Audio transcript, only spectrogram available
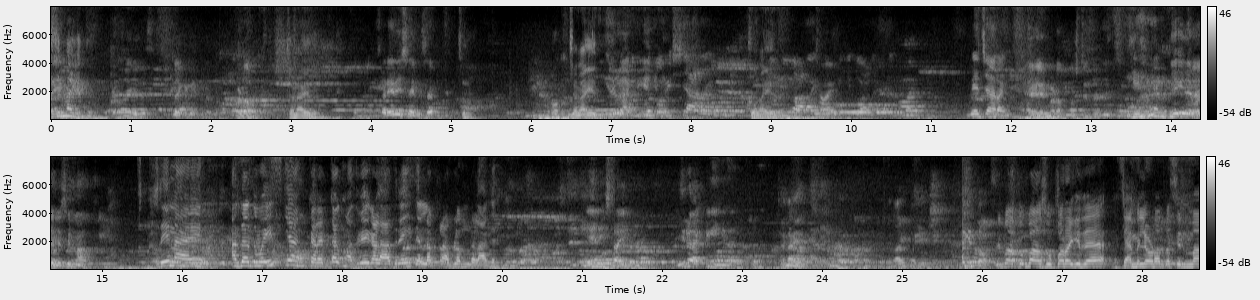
ಚೆನ್ನಾಗಿತ್ತು ಚೆನ್ನಾಗಿದೆ. ಸರ್. ಏನು ಇಷ್ಟ ಆಯ್ತು ಸರ್? ಚೆನ್ನಾಗಿದೆ. ಚೆನ್ನಾಗಿದೆ. ಬೇಜಾರಾಗಿ ಹೇಳಿ ಮೇಡಮ್ ಫಸ್ಟ್ ಇಂದ ಹೇಗಿದೆ ಮೇಡಮ್ ಸಿನಿಮಾ? ಅದೇನ ಅದದು ವಯಸ್ಸಿಗೆ ಹಂಗೆ ಕರೆಕ್ಟಾಗಿ ಮದುವೆಗಳಾದರೆ ಇದೆಲ್ಲ ಪ್ರಾಬ್ಲಮ್ಗಳಾಗುತ್ತೆ ಏನು ಇಷ್ಟ ಆಯ್ತು? ಹೀರೋ ಆಕ್ಟಿಂಗ್ ಹೇಗಿದೆ? ಚೆನ್ನಾಗಿದೆ. ಚೆನ್ನಾಗಿ ಮಾಡಿದೆ ಸಿನಿಮಾ ತುಂಬ ಸೂಪರ್ ಆಗಿದೆ. ಫ್ಯಾಮಿಲಿ ನೋಡೋಂಥ ಸಿನಿಮಾ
